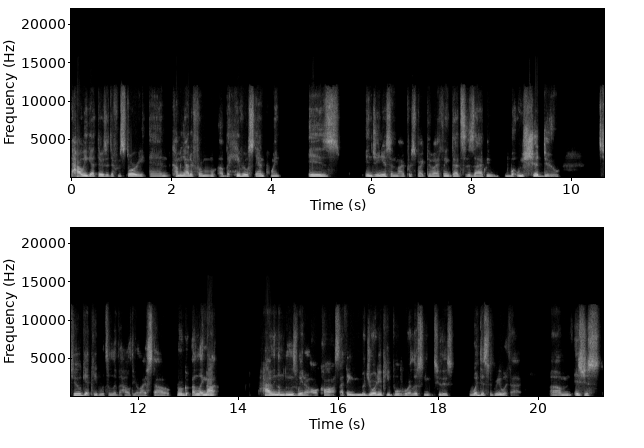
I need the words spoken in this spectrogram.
how we get there is a different story. And coming at it from a behavioral standpoint is ingenious in my perspective. I think that's exactly what we should do to get people to live a healthier lifestyle, like not having them lose weight at all costs. I think majority of people who are listening to this would disagree with that. Um, it's just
